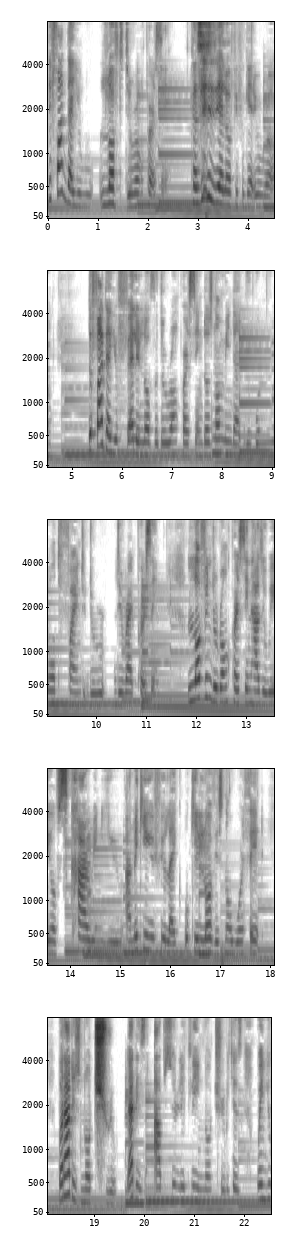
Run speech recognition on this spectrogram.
the fact that you loved the wrong person, because this is a lot of people get it wrong. The fact that you fell in love with the wrong person does not mean that you will not find the, the right person. Loving the wrong person has a way of scarring you and making you feel like, okay, love is not worth it. But that is not true. That is absolutely not true because when you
